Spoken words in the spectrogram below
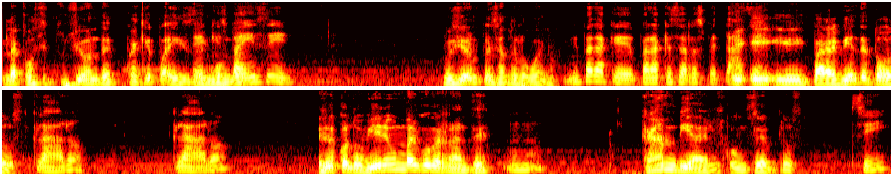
la constitución de cualquier país del mundo. país, sí. Lo hicieron pensando en lo bueno. Y para que, para que se respetase. Y, para el bien de todos. Claro, claro. Entonces cuando viene un mal gobernante, cambia los conceptos. Sí.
